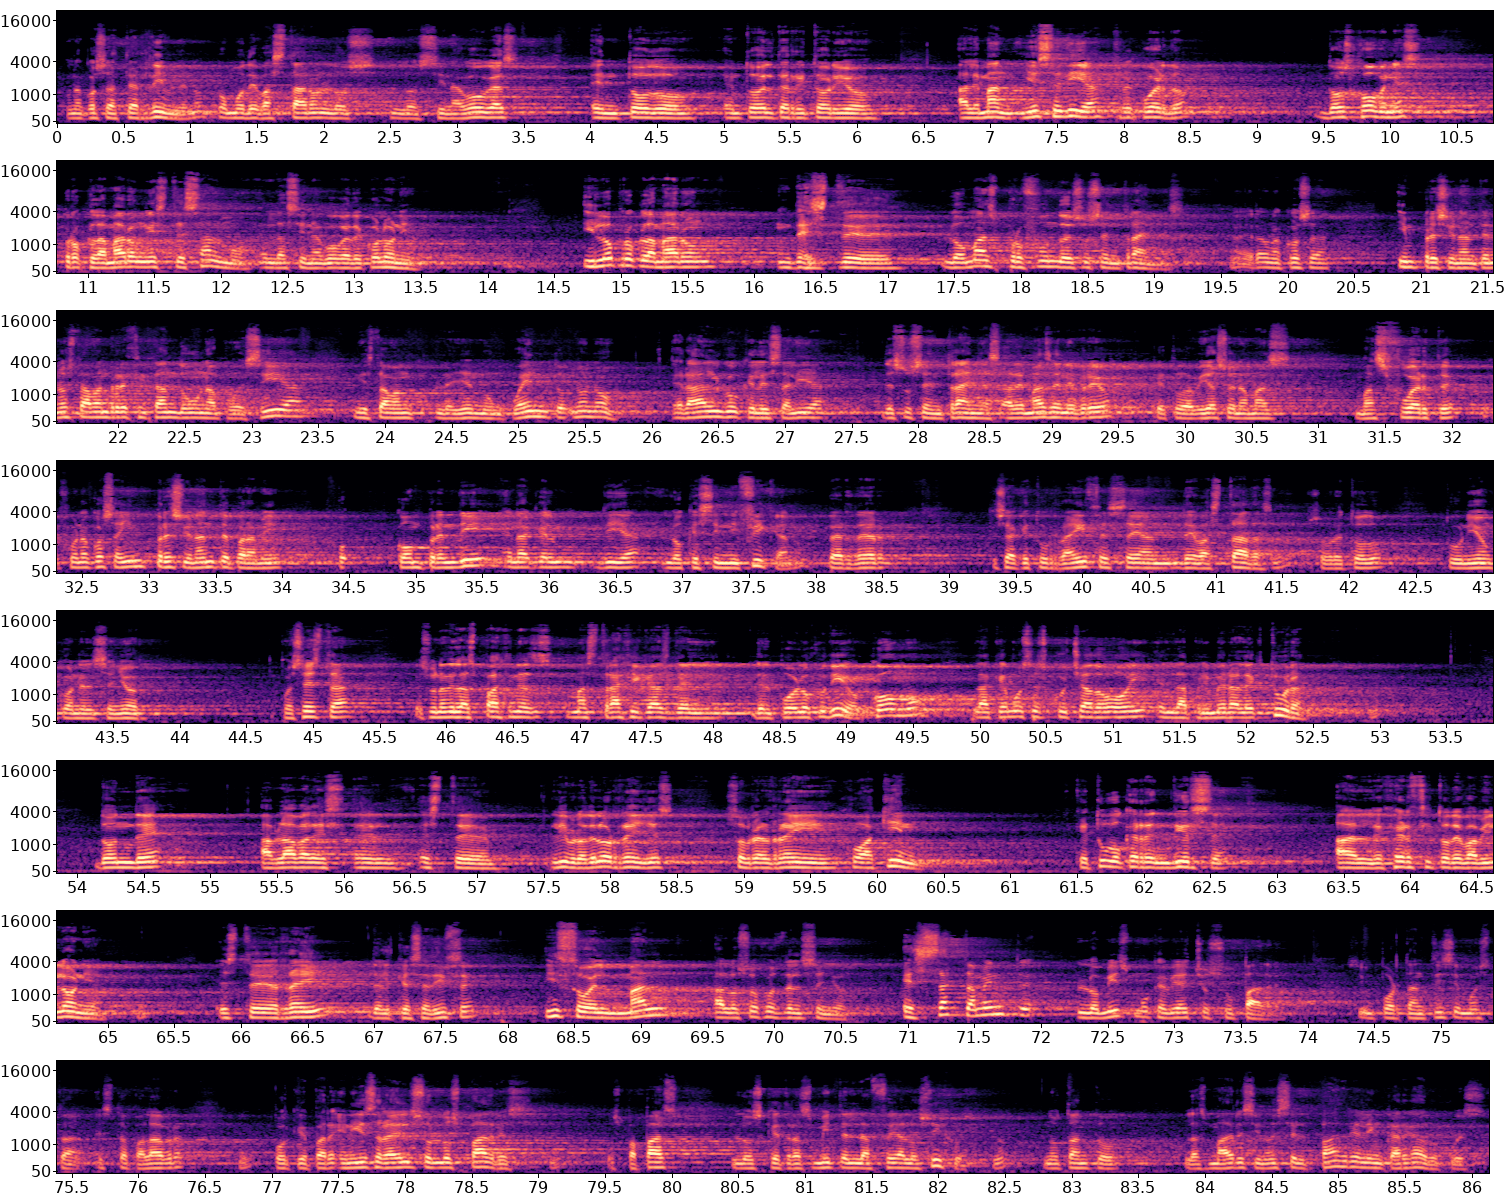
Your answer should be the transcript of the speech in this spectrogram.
una cosa terrible, ¿no? Cómo devastaron las los sinagogas en todo, en todo el territorio alemán. Y ese día, recuerdo, dos jóvenes proclamaron este salmo en la sinagoga de Colonia y lo proclamaron desde lo más profundo de sus entrañas. Era una cosa impresionante. No estaban recitando una poesía, ni estaban leyendo un cuento, no, no, era algo que les salía de sus entrañas, además en hebreo, que todavía suena más, más fuerte. Fue una cosa impresionante para mí. Comprendí en aquel día lo que significa perder o sea, que tus raíces sean devastadas, sobre todo tu unión con el Señor. Pues esta es una de las páginas más trágicas del, pueblo judío, como la que hemos escuchado hoy en la primera lectura, donde hablaba de este libro de los reyes sobre el rey Joaquín, que tuvo que rendirse al ejército de Babilonia. Este rey del que se dice hizo el mal a los ojos del Señor. Exactamente lo mismo que había hecho su padre. Es importantísimo esta, esta palabra, porque en Israel son los padres, los papás, los que transmiten la fe a los hijos, ¿no? no tanto las madres, sino es el padre el encargado, pues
